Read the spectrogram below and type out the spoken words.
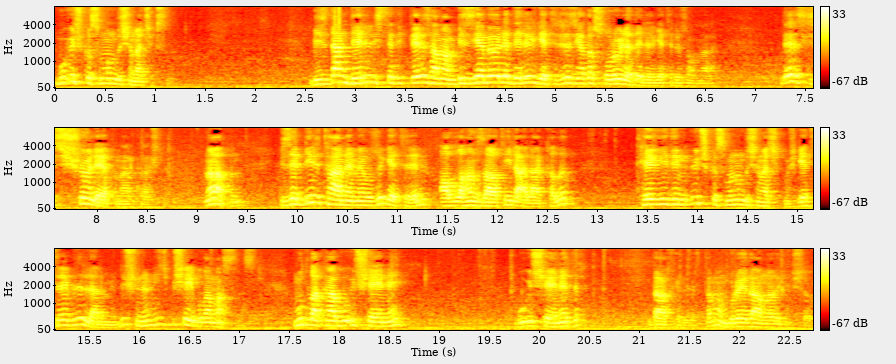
Bu üç kısmın dışına çıksın. Bizden delil istedikleri zaman biz ya böyle delil getiririz ya da soruyla delil getiririz onlara. Deriz ki şöyle yapın arkadaşlar. Ne yapın? Bize bir tane mevzu getirin Allah'ın zatıyla alakalı. Tevhidin üç kısmının dışına çıkmış. Getirebilirler mi? Düşünün hiçbir şey bulamazsınız. Mutlaka bu üç şeye ne? Bu üç şeye nedir? Dahildir. Tamam? Burayı da anladık inşallah.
